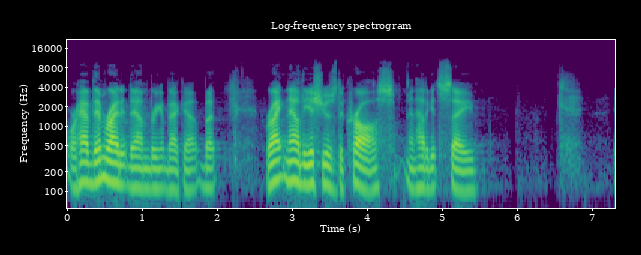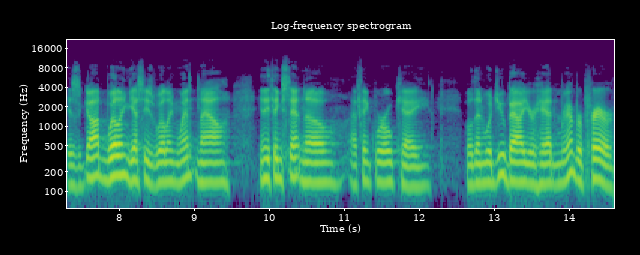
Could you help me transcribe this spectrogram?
or have them write it down and bring it back up. But right now, the issue is the cross and how to get saved. Is God willing? Yes, He's willing. When now? Anything stand? No, I think we're okay. Well, then, would you bow your head? And remember, prayer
